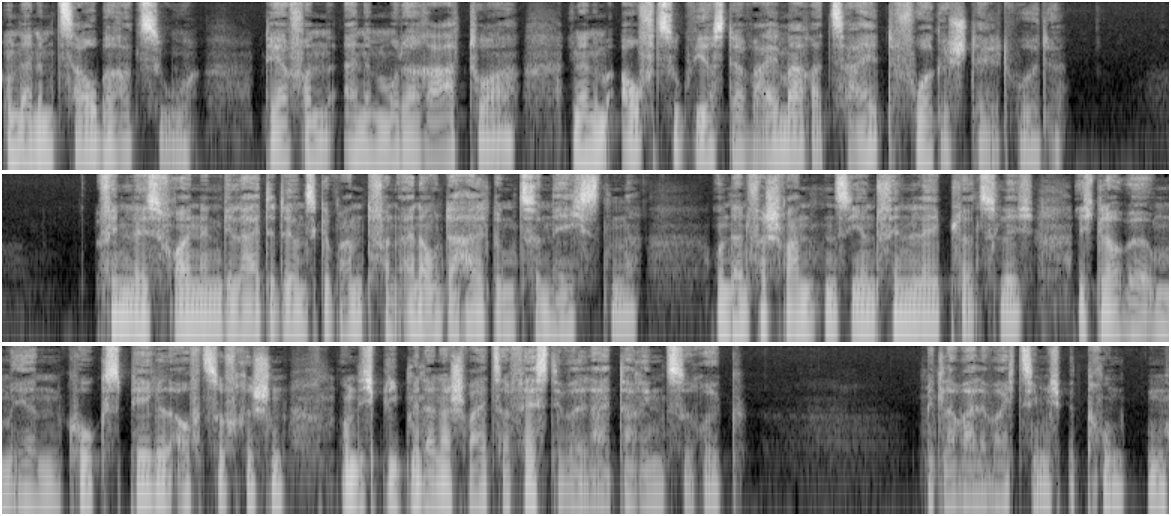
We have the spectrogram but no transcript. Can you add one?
und einem Zauberer zu, der von einem Moderator in einem Aufzug wie aus der Weimarer Zeit vorgestellt wurde. Finlays Freundin geleitete uns gewandt von einer Unterhaltung zur nächsten, und dann verschwanden sie und Finlay plötzlich, ich glaube, um ihren Kokspegel aufzufrischen, und ich blieb mit einer Schweizer Festivalleiterin zurück. Mittlerweile war ich ziemlich betrunken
